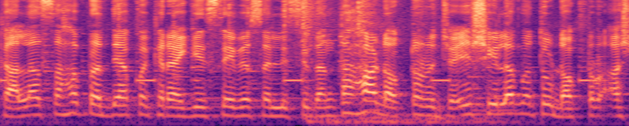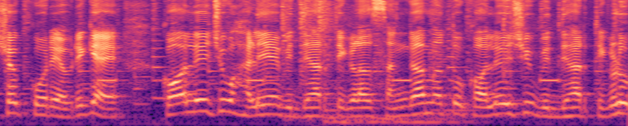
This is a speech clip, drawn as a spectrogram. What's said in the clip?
ಕಾಲ ಸಹ ಪ್ರಾಧ್ಯಾಪಕರಾಗಿ ಸೇವೆ ಸಲ್ಲಿಸಿದಂತಹ ಡಾಕ್ಟರ್ ಜಯಶೀಲ ಮತ್ತು ಡಾಕ್ಟರ್ ಅಶೋಕ್ ಕೋರೆ ಅವರಿಗೆ ಕಾಲೇಜು ಹಳೆಯ ವಿದ್ಯಾರ್ಥಿಗಳ ಸಂಘ ಮತ್ತು ಕಾಲೇಜು ವಿದ್ಯಾರ್ಥಿಗಳು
